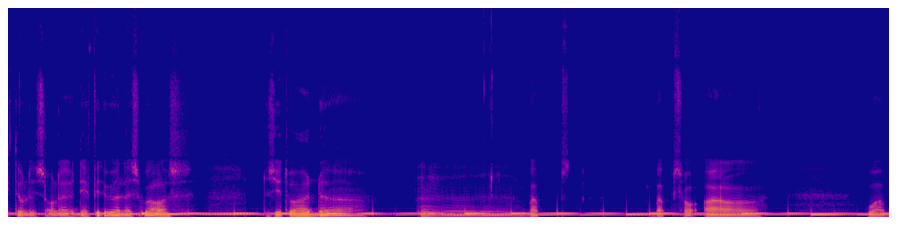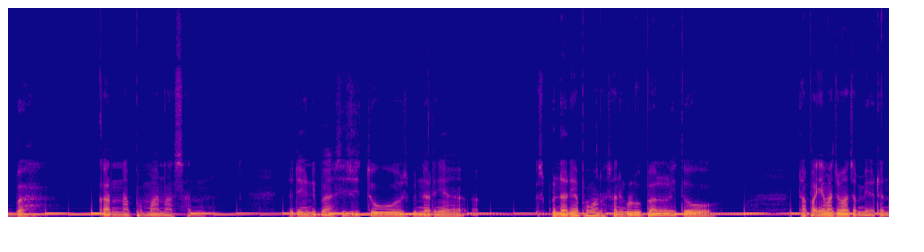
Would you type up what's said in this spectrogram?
ditulis oleh David Wallace Wells. Di situ ada hmm, bab bab soal wabah karena pemanasan jadi yang dibahas di situ sebenarnya sebenarnya pemanasan global itu dampaknya macam-macam ya dan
